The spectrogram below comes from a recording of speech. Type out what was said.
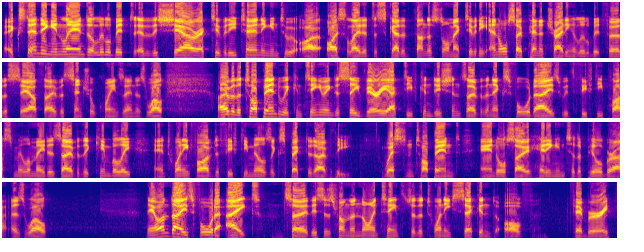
Extending inland a little bit uh, this shower activity turning into uh, isolated to scattered thunderstorm activity and also penetrating a little bit further south over central Queensland as well over the top end, we're continuing to see very active conditions over the next four days with 50 plus millimetres over the Kimberley and 25 to 50 mils expected over the western top end and also heading into the Pilbara as well. Now on days 4 to 8, so this is from the 19th to the 22nd of February,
